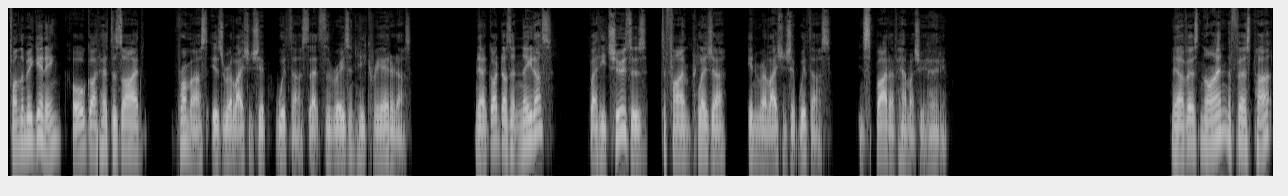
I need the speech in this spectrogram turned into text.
From the beginning, all God has desired from us is relationship with us. That's the reason He created us. Now, God doesn't need us, but He chooses to find pleasure in relationship with us, in spite of how much we hurt Him. Now, verse 9, the first part,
